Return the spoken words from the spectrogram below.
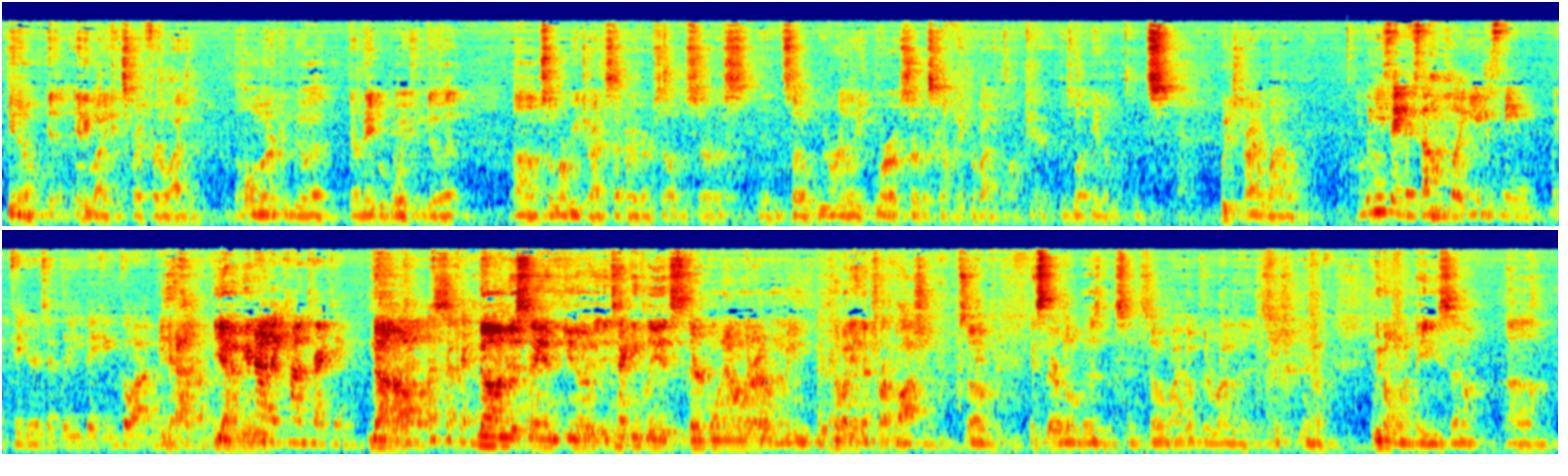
you know, anybody can spread fertilizer. The homeowner can do it, their neighbor boy can do it. Um, so where we try to separate ourselves is service. And so we really, we're a service company providing lawn care is what, you know, it's, we just try to wow them. And when you say they're self-employed, you just mean like figuratively they can go out and make Yeah. their own. Yeah, I mean, you're not like contracting. No. okay. No, I'm just saying, you know, it, technically it's they're going out on their own. I mean, there's nobody in that truck watching them, so it's their little business, and so I hope they're running it. Just, you know, we don't want to babysit them, um,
